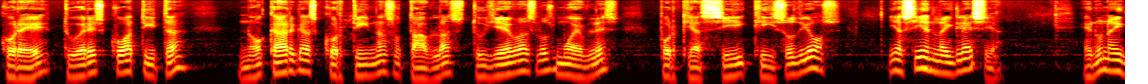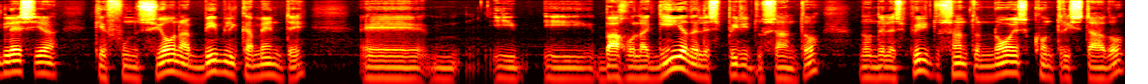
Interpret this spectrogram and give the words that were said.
Coré, tú eres coatita, no cargas cortinas o tablas, tú llevas los muebles porque así quiso Dios. Y así en la iglesia. En una iglesia que funciona bíblicamente eh, y, bajo la guía del Espíritu Santo, donde el Espíritu Santo no es contristado,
